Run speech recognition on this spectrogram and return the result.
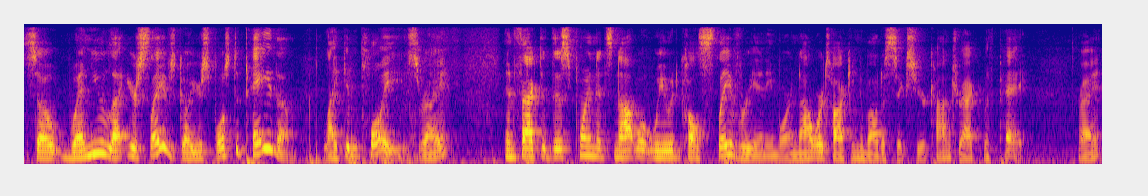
So when you let your slaves go, you're supposed to pay them like employees, right? In fact, at this point, it's not what we would call slavery anymore. Now we're talking about a six year contract with pay, right?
